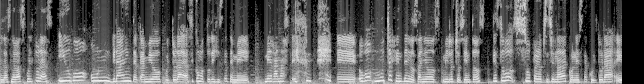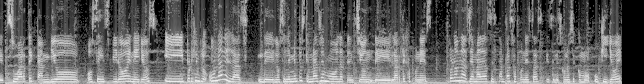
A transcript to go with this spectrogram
las nuevas culturas y hubo un gran intercambio cultural, así como tú dijiste, te me, me ganaste. eh, hubo mucha gente en los años 1800 que estuvo súper obsesionada con esta cultura, eh, su arte cambió o se inspiró en ellos y, por ejemplo, una de las de los elementos que más llamó la atención del arte japonés fueron las llamadas estampas japonesas que se les conoce como ukiyo-e.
